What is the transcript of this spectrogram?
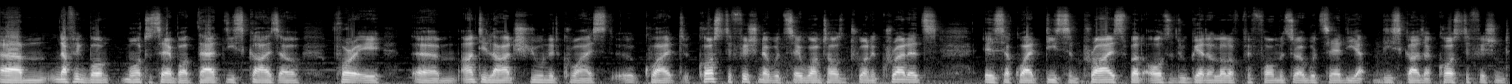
Um, nothing more to say about that. These guys are for a um, anti-large unit quite, uh, quite cost efficient. I would say 1,200 credits is a quite decent price, but also to get a lot of performance. So I would say the, these guys are cost efficient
